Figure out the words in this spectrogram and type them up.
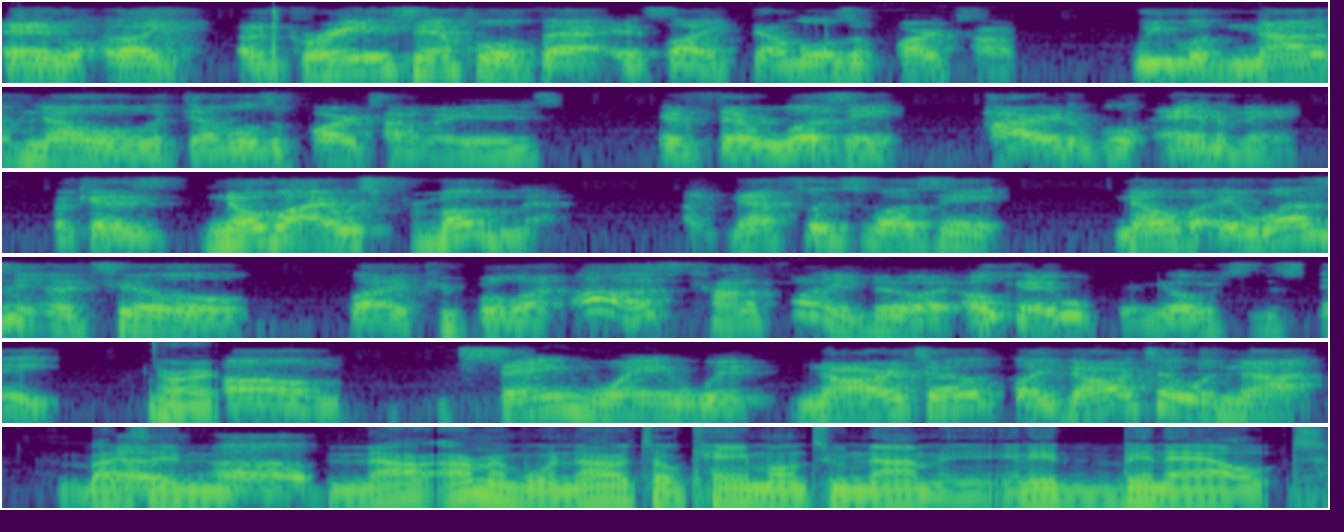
And like a great example of that is like Devil is a part timer. We would not have known what Devil is a part timer is if there wasn't piratable anime because nobody was promoting that. Like Netflix wasn't nobody. It wasn't until like people were like, "Oh, that's kind of funny." They're like, "Okay, we'll bring it over to the state." All right. Um, same way with Naruto. Like Naruto would not. About to say, uh, uh, Nar- I remember when Naruto came on Toonami, and it'd been out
